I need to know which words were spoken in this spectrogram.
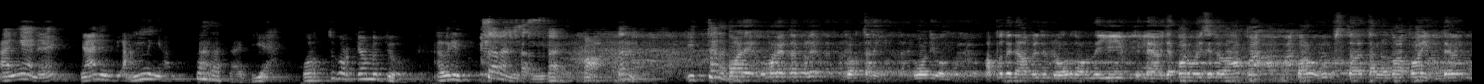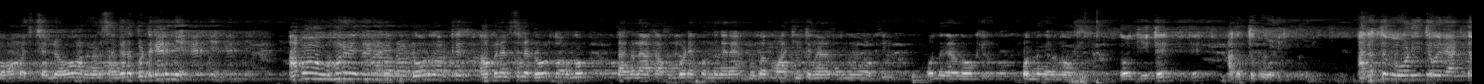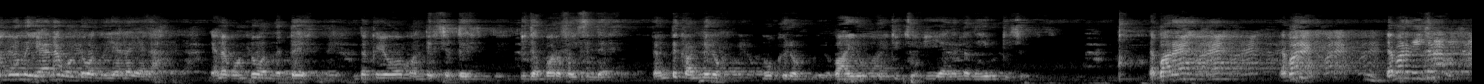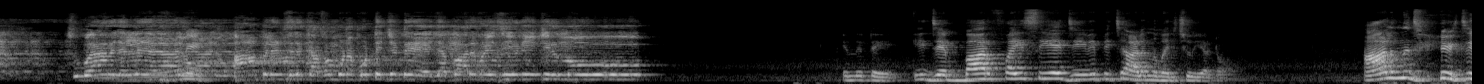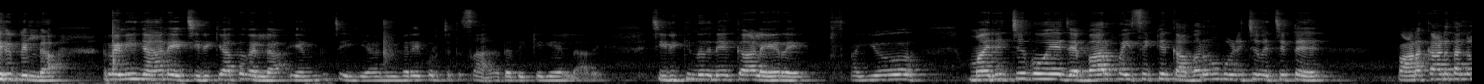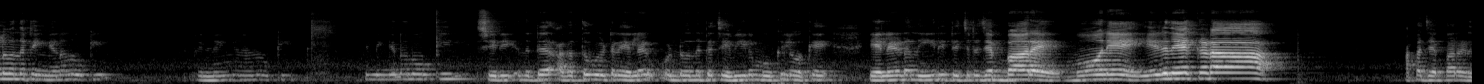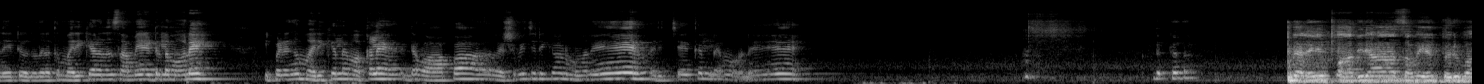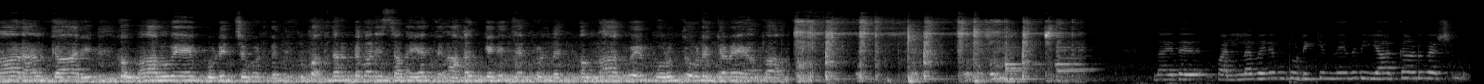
അങ്ങനെ ഞാൻ അന്ന് അത്ര തടിയ. കുറച്ച് കുറയ്ക്കാൻ പറ്റുമോ? അവർ ഇത്ര ഉണ്ട്, ഇത്ര മോനെ മോനെ തങ്ങൾ പുറത്തിറങ്ങി. ഓടി വന്നു. അപ്പൊ തന്നെ ആമ്പലത്തിന്റെ ഡോർ തുറന്ന് ഈ പിന്നെ ജപ്പാൻ വയസ്സിന്റെ വാപ്പ തങ്ങൾ വാപ്പ എന്റെ മോൻ മരിച്ചല്ലോ അങ്ങനെ സങ്കടപ്പെട്ട് കരഞ്ഞ്. അപ്പൊ ഉമർ ഡോർ തുറക്ക്. ആംബുലൻസിന്റെ ഡോർ തുറന്നു. തങ്ങൾ ആ കഫുമ്പോടെ ഒന്നിങ്ങനെ മുഖം മാറ്റിയിട്ട് ഇങ്ങനെ ഒന്ന് നോക്കി. ഒന്നിങ്ങനെ നോക്കി. ഒന്നിങ്ങനെ നോക്കി. നോക്കിയിട്ട് അകത്ത് പോടി അകത്ത് പോടിയിട്ട് ഒരു രണ്ട് മൂന്ന് ഇല കൊണ്ടുവന്നു. ഇല ഇല. ഇല കൊണ്ടുവന്നിട്ട് എന്തൊക്കെയോ മന്ത്രിച്ചിട്ട് ഈ ജബ്ബാർ ഫൈസിന്റെ രണ്ട് കണ്ണിലും മൂക്കിലും വായിലും ഉറ്റിച്ചു ഈ അലന്റെ നീരുറ്റിച്ചു ആംബുലൻസിൽ കഫം കൂടെ പൊട്ടിച്ചിട്ട് ജബ്ബാർ ഫൈസി എണീറ്റിരുന്നു. എന്നിട്ടേ ഈ ജബ്ബാർ ഫൈസിയെ ജീവിപ്പിച്ച ആളിന്ന് മരിച്ചു കേട്ടോ. ആളിന്ന് ജീവിച്ചിരിപ്പില്ല. റെനി ഞാനേ ചിരിക്കാത്തതല്ല. എന്ത് ചെയ്യാൻ? ഇവരെ കുറിച്ചിട്ട് സഹതപിക്കുകയല്ലാതെ. ചിരിക്കുന്നതിനേക്കാളേറെ. അയ്യോ മരിച്ചുപോയ ജബ്ബാർ ഫൈസയ്ക്ക് കബറും കുഴിച്ചു വെച്ചിട്ട് പാണക്കാട് തങ്ങൾ വന്നിട്ട് ഇങ്ങനെ നോക്കി. പിന്നെ ഇങ്ങനെ നോക്കി. പിന്നെ ഇങ്ങനെ നോക്കി. ശരി എന്നിട്ട് അകത്ത് പോയിട്ട് ഇല കൊണ്ടുവന്നിട്ട് ചെവിയിലും മൂക്കിലും ഒക്കെ ഇലയുടെ നീരിട്ടിച്ചിട്ട് ജബ്ബാറെ മോനെ എഴുന്നേക്കടാ. അപ്പൊ ജബ്ബാർ എഴുന്നേറ്റ് വന്നു. നിനക്ക് മരിക്കാനൊന്നും സമയമായിട്ടില്ല മോനെ. ഇപ്പോഴെങ്ങും മരിക്കല്ലേ മക്കളെ? എന്റെ വാപ്പ വിഷമിച്ചിരിക്കുകയാണ് മോനെ മരിച്ചേക്കല്ലേ മോനെ. അടുത്തതാണ് പാതിരാ സമയത്ത് ഒരുപാട് ആൾക്കാർ അള്ളാഹുവെ കുടിച്ചുകൊണ്ട് പന്ത്രണ്ട് മണി സമയത്ത് അഹങ്കരിച്ചിട്ടുണ്ട്. അള്ളാഹുവെ പുറത്തു കൊടുക്കണേ അമ്മ അതായത് പല്ലവരും കുടിക്കുന്നതിന് ഇയാൾക്കാണ് വിഷമം.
